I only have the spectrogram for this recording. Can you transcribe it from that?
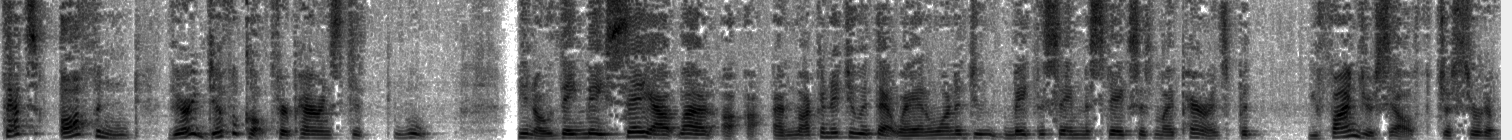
that's often very difficult for parents to you know, they may say out loud, "I'm not going to do it that way. I don't want to do make the same mistakes as my parents." But you find yourself just sort of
